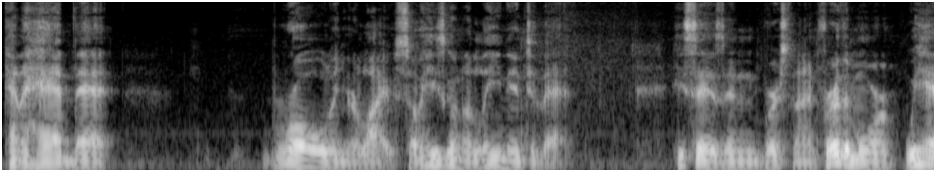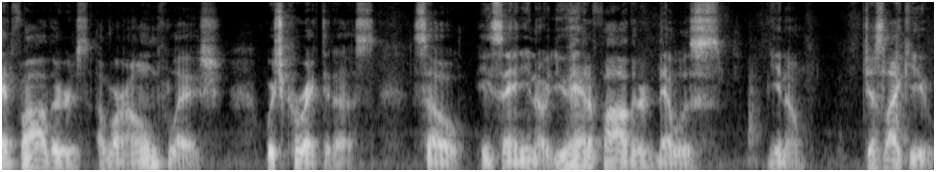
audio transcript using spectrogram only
kind of had that role in your life, so he's going to lean into that he says in verse 9, Furthermore, we had fathers of our own flesh which corrected us. So he's saying, you know, you had a father that was, you know, just like you,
